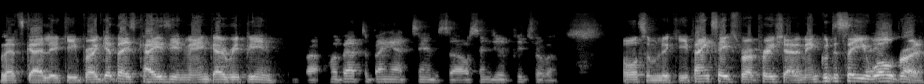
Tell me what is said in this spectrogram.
Let's go, Lukey, bro. Get those K's in, man. Go rip in. I'm about to bang out ten, so I'll send you a picture of it. Awesome, Lukey. Thanks heaps, bro. Appreciate it, man. Good to see you well, bro.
